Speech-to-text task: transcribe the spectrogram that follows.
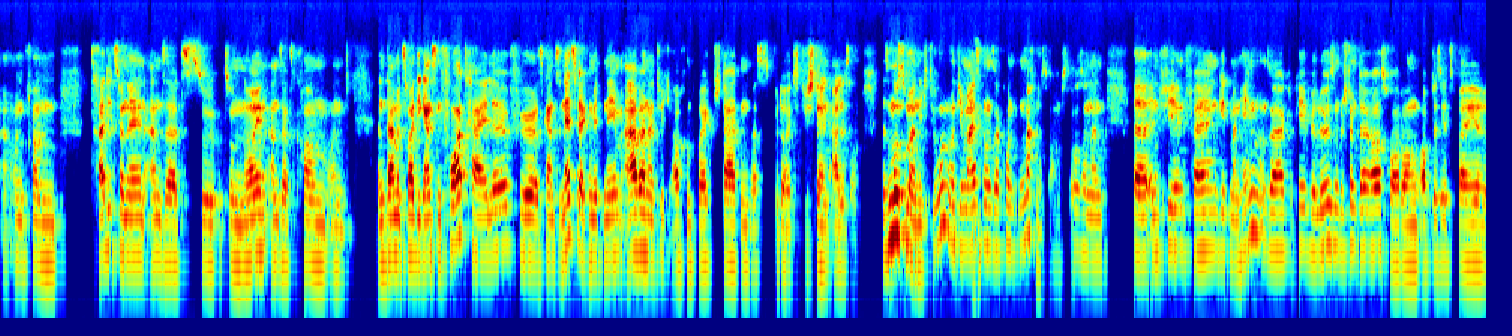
äh, und von traditionellen Ansatz zu, zum neuen Ansatz kommen und und damit zwar die ganzen Vorteile für das ganze Netzwerk mitnehmen, aber natürlich auch ein Projekt starten, was bedeutet, wir stellen alles um. Das muss man nicht tun und die meisten unserer Kunden machen es auch nicht so, sondern äh, in vielen Fällen geht man hin und sagt, okay, wir lösen bestimmte Herausforderungen, ob das jetzt bei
